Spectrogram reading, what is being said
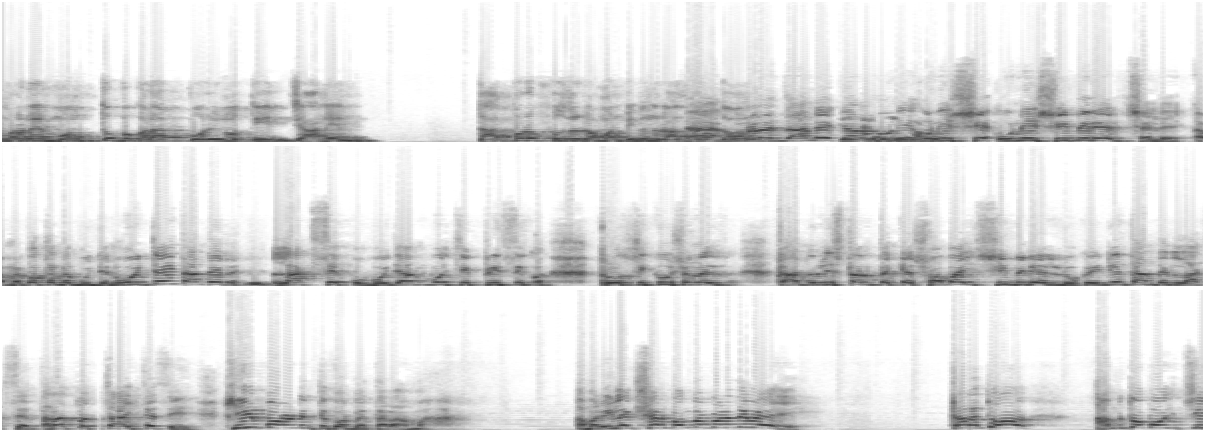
ধরনের মন্তব্য করার পরিণতি জানেন। তারপরে ফজলুর রহমান বিভিন্ন হ্যাঁ, রাজনৈতিক দল জানে কারণ উনি উনি শিবিরের ছেলে। আমার কথাটা বুঝেন। ওইটাই তাদের লাগছে খুব। ওই যে আমি বলছি প্রসিকিউশনে তাজুল ইসলাম থেকে সবাই শিবিরের লোক। এটাই তাদের লাগছে। তারা তো চাইতেছে কি পরিণতি করবে তারা আমার? আমার ইলেকশন বন্ধ করে দেবে? তারা তো আমি তো বলছি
